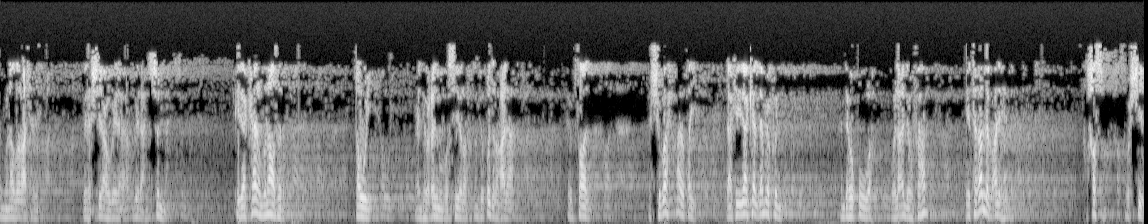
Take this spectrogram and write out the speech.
المناظرات هذه بين الشيعة وبين أهل السنة. إذا كان المناظر قوي وعنده علم وبصيرة وعنده قدرة على إبطال الشبه هذا طيب لكن إذا كان لم يكن عنده قوة ولا عنده فهم يتغلب عليه الخصم والشيع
